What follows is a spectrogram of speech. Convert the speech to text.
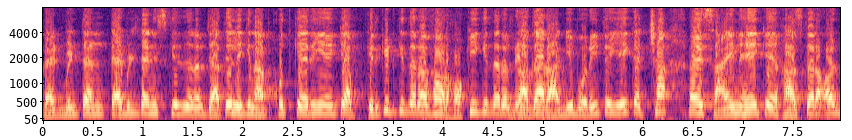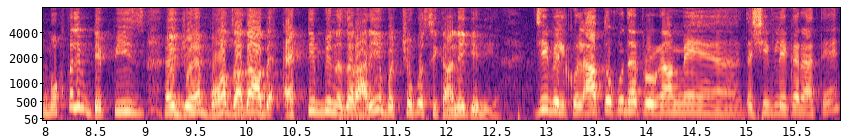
बैडमिंटन टेबल टेनिस की तरफ़ जाते हैं लेकिन आप खुद कह रही हैं कि आप क्रिकेट की तरफ़ और हॉकी की तरफ़ ज़्यादा रागिब हो रही तो ये एक अच्छा साइन है कि खासकर और मुख्तलिफ़ डिपीज जो है बहुत ज़्यादा अब एक्टिव भी नज़र आ रही है बच्चों को सिखाने के लिए। जी बिल्कुल। आप तो खुद हर प्रोग्राम में तशरीफ़ लेकर आते हैं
